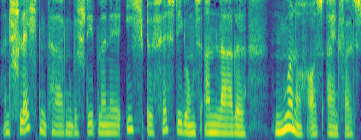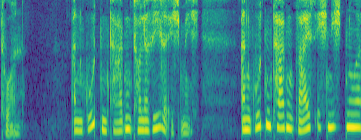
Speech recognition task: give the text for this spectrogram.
An schlechten Tagen besteht meine Ich-Befestigungsanlage nur noch aus Einfallstoren. An guten Tagen toleriere ich mich. An guten Tagen weiß ich nicht nur,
